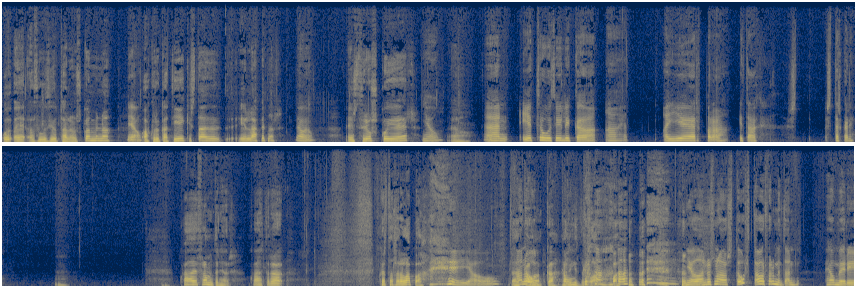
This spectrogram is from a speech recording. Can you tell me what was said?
Og e, þú því að tala um skömmina, Já. og akkur gæti ég ekki staðið í lappirnar, eins þrjósk og ég er. já. Já. En ég trúi því líka að, að ég er bara í dag st- sterkari. Hvað er framöndan hér? Hvað ætlar að, hvert ætlar að labba? Já. Eða ganga, það er ekki til að labba. Já, það er nú svona stórt ár farmyndan hjá mér í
